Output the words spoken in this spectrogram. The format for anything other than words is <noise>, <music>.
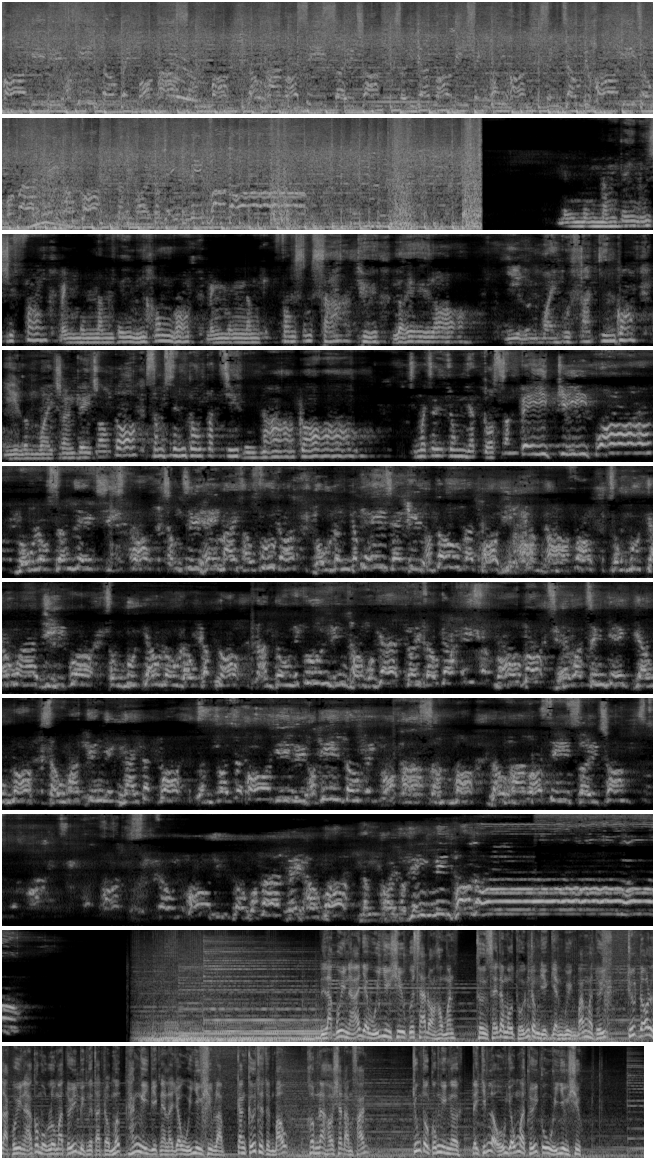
可以如何天都逼我，怕什麼？留下我是誰錯？誰讓我練成兇悍？成就了可以做和不理後果，能抬头迎面破落。明明能避免說謊，明明能避免凶恶，明明能放心灑脱磊落。而沦为没法见光，而沦为长期撞多心声都不知去哪个。只為追蹤一個神秘結果，無路上的時光，沉住氣埋頭苦干，無論有幾尺缺陷都不可以向下放，從沒有怀疑過，從沒有路留給我，難道你冠冕堂皇一句就夾起心我么？邪或正亦由我，愁或怨亦捱得過，人在世可以如何天都逼我，怕什麼？留下我是谁错？就可以做和不理后果，能抬头迎面破落。 Lạc Quy Nã và Quỷ Dương Siêu của xã đoàn Hồng Anh thường xảy ra mâu thuẫn trong việc giành quyền bán ma túy. Trước đó Lạc Quy Nã có một lô ma túy bị người ta trộm mất, hắn nghi việc này là do Quỷ Dương Siêu làm. Căn cứ theo tình báo, hôm nay họ sẽ đàm phán. Chúng tôi cũng nghi ngờ đây chính là ổ giống ma túy của Quỷ Dương Siêu.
